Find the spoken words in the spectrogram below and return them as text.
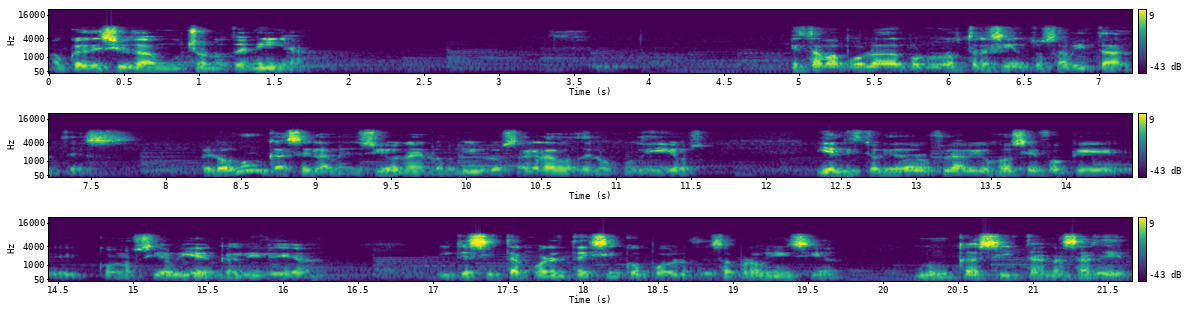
aunque de ciudad mucho no tenía. Estaba poblada por unos 300 habitantes, pero nunca se la menciona en los libros sagrados de los judíos. Y el historiador Flavio Josefo, que eh, conocía bien Galilea y que cita 45 pueblos de esa provincia, nunca cita Nazaret.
